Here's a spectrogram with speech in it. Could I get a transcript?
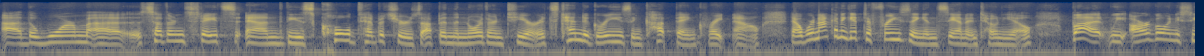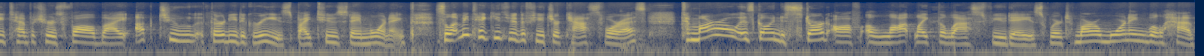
uh, the warm uh, southern states and these cold temperatures up in the northern tier. It's 10 degrees in Cut Bank right now. Now, we're not going to get to freezing in San Antonio, but we are going to see temperatures fall by up to 30 degrees by Tuesday morning. So let me take you through the future cast for us. Tomorrow is going to start off a lot like the last few days, where tomorrow morning we'll have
